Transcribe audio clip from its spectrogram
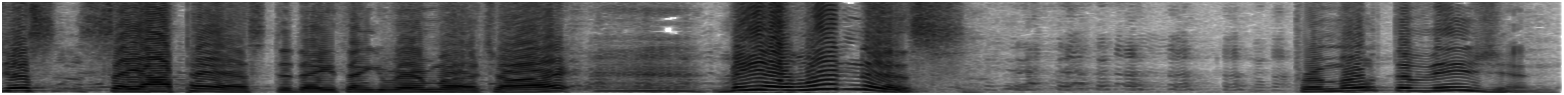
just say I passed today. Thank you very much. All right. Be a witness. Promote the vision.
